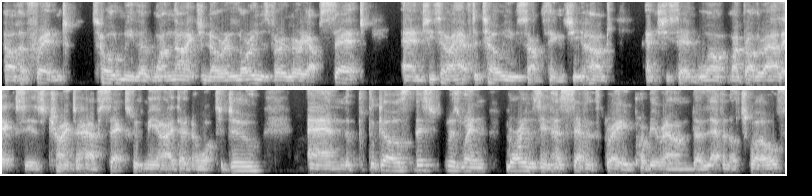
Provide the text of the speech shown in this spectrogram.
how her friend told me that one night, you know, Lori was very, very upset. And she said, I have to tell you something. She hugged and she said, Well, my brother Alex is trying to have sex with me and I don't know what to do. And the, the girls, this was when Lori was in her seventh grade, probably around 11 or 12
